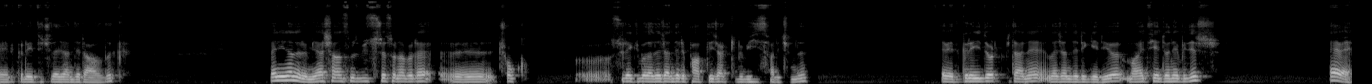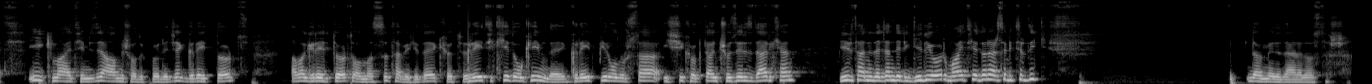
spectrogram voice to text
Evet, Grade 3 Legendary aldık. Ben inanıyorum ya şansımız bir süre sonra böyle e, çok e, sürekli böyle Legendary patlayacak gibi bir his var içimde. Evet, Grade 4 bir tane Legendary geliyor. Mighty'ye dönebilir. Evet. ilk Mighty'mizi almış olduk böylece. Grade 4. Ama Grade 4 olması tabii ki de kötü. Grade 2'ye de okuyayım da Grade 1 olursa işi kökten çözeriz derken bir tane Legendary geliyor. Mighty'ye dönerse bitirdik. Dönmedi değerli dostlar.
